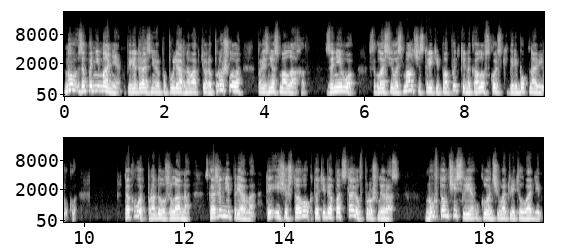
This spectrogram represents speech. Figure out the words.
«Ну, за понимание», – передразнивая популярного актера прошлого, произнес Малахов. «За него», согласилась Малча с третьей попытки, наколов скользкий грибок на вилку. «Так вот», – продолжила она, – «скажи мне прямо, ты ищешь того, кто тебя подставил в прошлый раз?» «Ну, в том числе», – уклончиво ответил Вадим.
